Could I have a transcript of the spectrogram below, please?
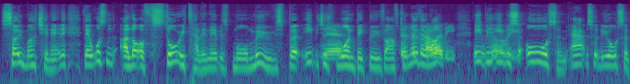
so much in it. There wasn't a lot of storytelling, it was more moves, but it was just yeah. one big move after another. It was, it was awesome, absolutely awesome.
